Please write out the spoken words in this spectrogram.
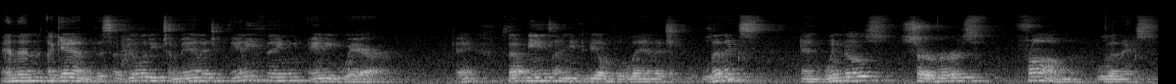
And then again, this ability to manage anything, anywhere. Okay, so that means I need to be able to manage Linux and Windows servers from Linux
